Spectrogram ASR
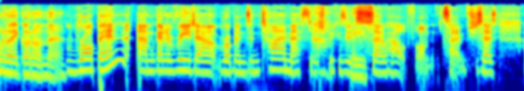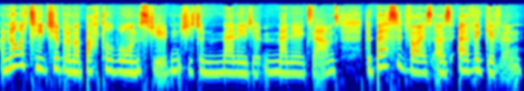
What do they got on there? Robin, I'm going to read out Robin's entire message because it's so helpful. So she says, I'm not a teacher, but I'm a battle worn student. She's done many, many exams. The best advice I was ever given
